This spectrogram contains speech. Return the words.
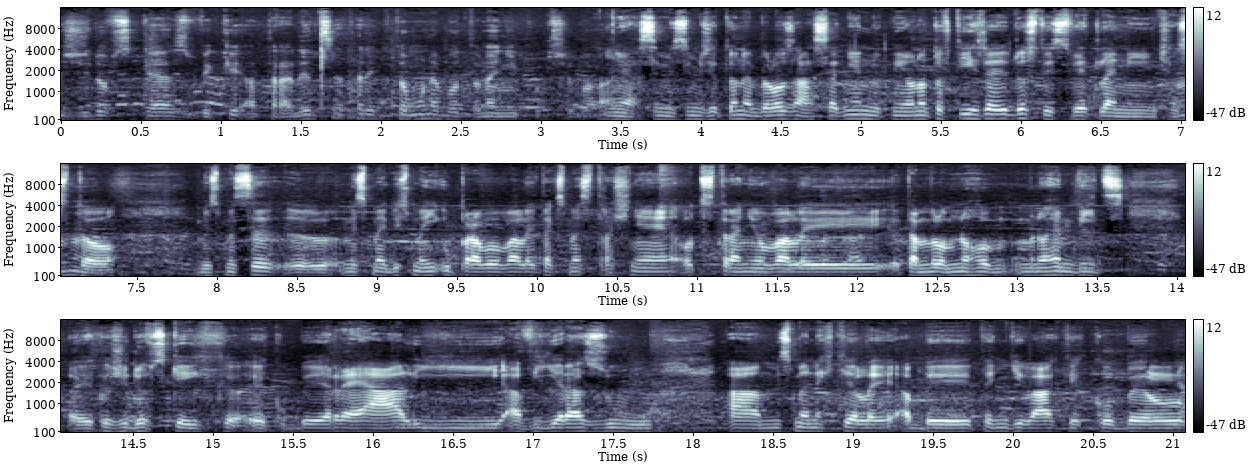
židovské zvyky a tradice tady k tomu, nebo to není potřeba? Já si myslím, že to nebylo zásadně nutné. Ono to v té hře je dost vysvětlený často. Mm-hmm. My jsme, se, eh, my jsme, když jsme ji upravovali, tak jsme strašně odstraňovali, tam bylo mnoho, mnohem víc eh, jako židovských jakoby, reálí a výrazů a my jsme nechtěli, aby ten divák jako byl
